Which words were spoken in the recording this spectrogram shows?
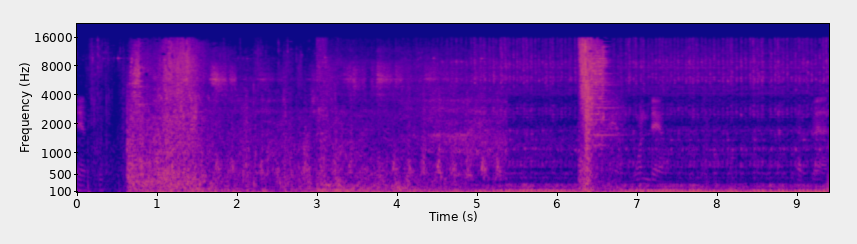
Can't. Damn, One down. Bad.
